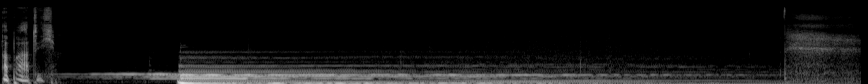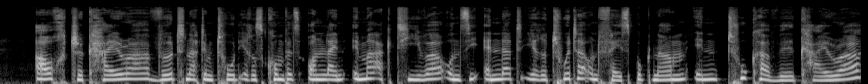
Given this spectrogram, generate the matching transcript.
abartig. Auch Jakira wird nach dem Tod ihres Kumpels online immer aktiver und sie ändert ihre Twitter- und Facebook-Namen in Tukaville Kyra.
